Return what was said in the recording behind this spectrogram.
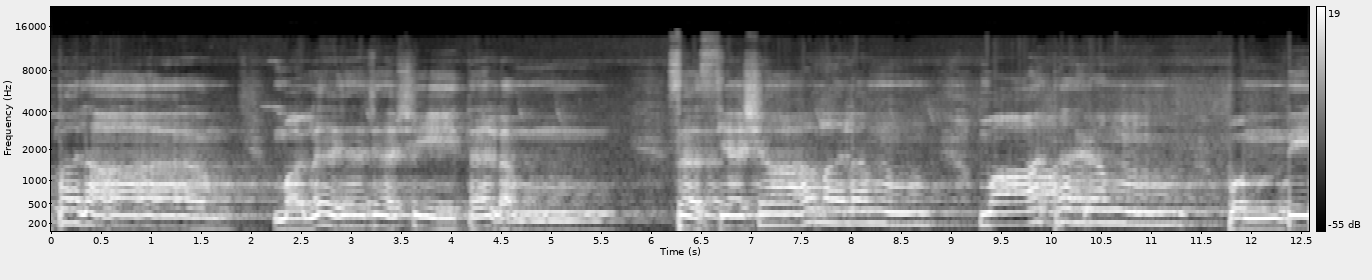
कृपलां मलयजशीतलं सस्यश्यामलं मातरं पुन्दे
